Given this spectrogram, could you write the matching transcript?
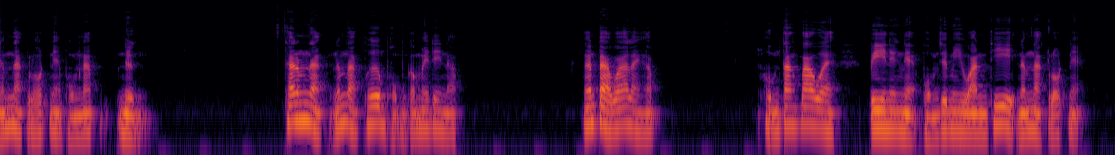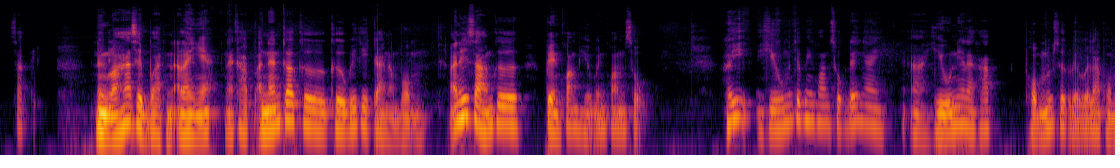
น้ำหนักลดเนี่ยผมนับ 1 ถ้าน้ำหนักน้ำหนักเพิ่มผมก็ไม่ได้นับ งั้นแปลว่าอะไรครับ ผมตั้งเป้าไว้ปีหนึ่งเนี่ยผมจะมีวันที่น้ำหนักลดเนี่ย สัก 150 วันอะไรเงี้ยนะครับ อันนั้นก็คือคือวิธีการของผม อันที่ 3 คือเปลี่ยนความหิวเป็นความสุข เฮ้ยหิวมันจะมีความสุขได้ไง อ่าหิวนี่แหละครับ ผมรู้สึกเลยเวลาผม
